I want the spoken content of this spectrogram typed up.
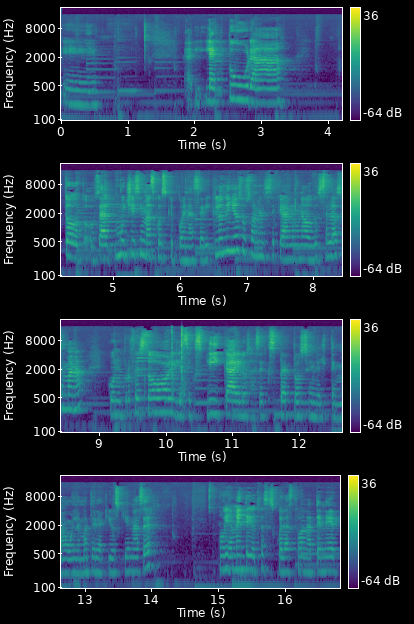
eh, lectura, todo, todo, o sea, muchísimas cosas que pueden hacer y que los niños usualmente se quedan una o dos veces a la semana con un profesor y les explica y los hace expertos en el tema o en la materia que ellos quieren hacer. Obviamente hay otras escuelas que van a tener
